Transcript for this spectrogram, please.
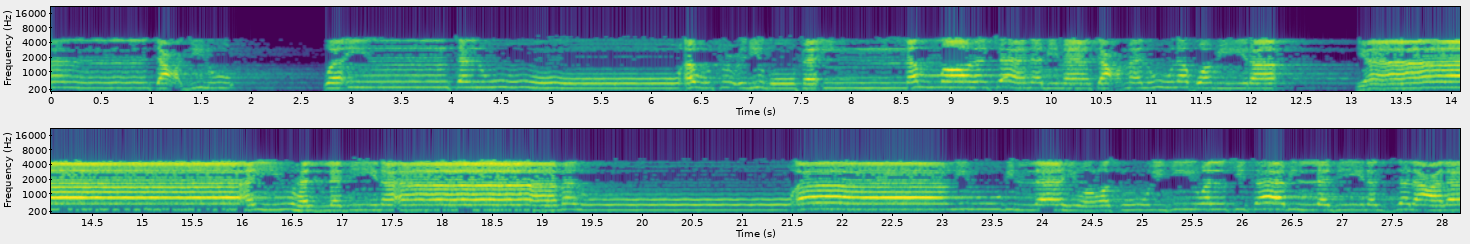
أن تعدلوا. وإن تلووا أو تعرضوا فإن الله كان بما تعملون قبيرا يا أيها الذين آمنوا آمنوا بالله ورسوله والكتاب الذي نزل على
